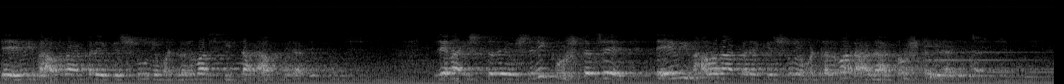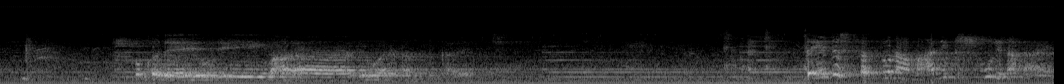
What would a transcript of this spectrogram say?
એ એવી ભાવના કરે કે સૂર્ય મંડળમાં સીતારામ વિરાજિત છે જેના ઈષ્ટદેવ શ્રી કૃષ્ણ છે એવી ભાવના કરે કે સૂર્ય મંડળમાં રાધા કૃષ્ણ વિરાજ સુખદેવજી મહારાજ વર્ણન કરે છે. તેજસ તત્વના માલિક સૂર્યનારાયણ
